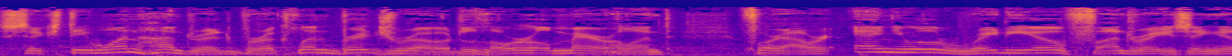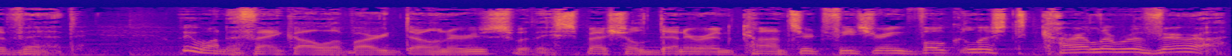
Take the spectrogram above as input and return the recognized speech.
6100 Brooklyn Bridge Road, Laurel, Maryland, for our annual radio fundraising event. We want to thank all of our donors with a special dinner and concert featuring vocalist Carla Rivera.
